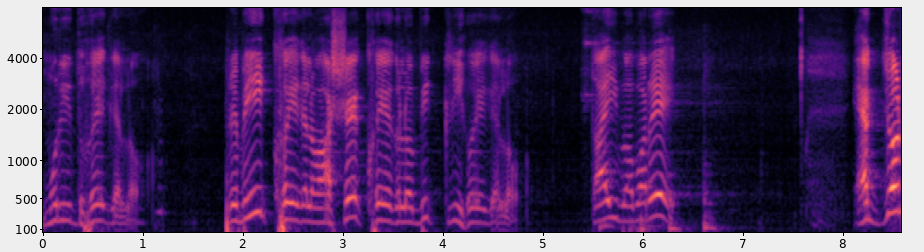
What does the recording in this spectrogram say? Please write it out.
মুরিদ হয়ে গেল, প্রেমিক হয়ে গেল, আশেক হয়ে গেল, বিক্রি হয়ে গেল। তাই বাবারে একজন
